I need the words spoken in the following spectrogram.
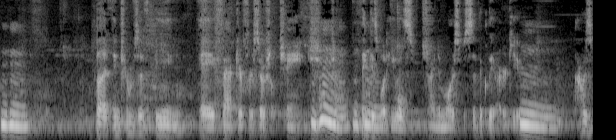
Mm-hmm. But in terms of being a factor for social change, Mm-hmm. which I think is what he was trying to more specifically argue. I was,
